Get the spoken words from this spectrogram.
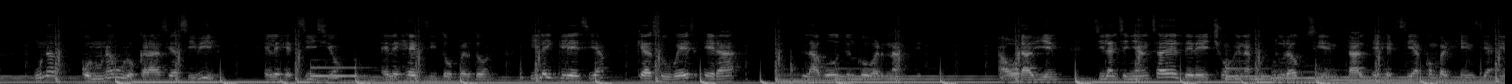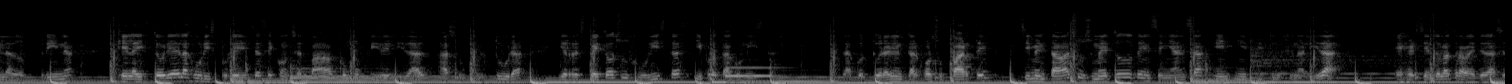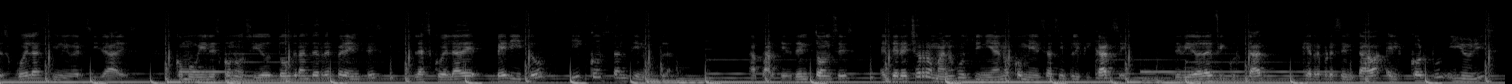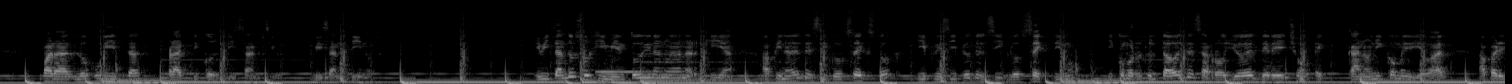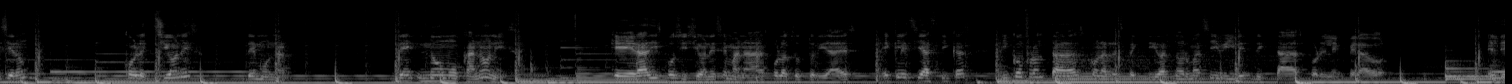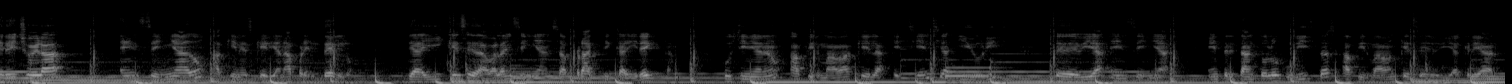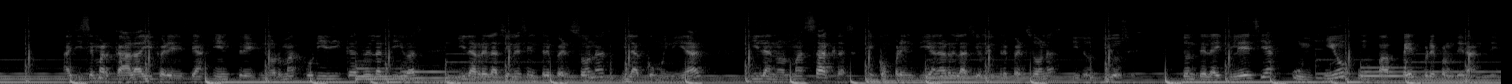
con una burocracia civil, el ejercicio, el ejército, perdón, y la iglesia, que a su vez era la voz del gobernante. Ahora bien, si la enseñanza del derecho en la cultura occidental ejercía convergencia en la doctrina, que la historia de la jurisprudencia se conservaba como fidelidad a su cultura y respeto a sus juristas y protagonistas. La cultura oriental, por su parte, cimentaba sus métodos de enseñanza en institucionalidad, ejerciéndolo a través de las escuelas y universidades, como bien es conocido dos grandes referentes, la escuela de Berito y Constantinopla. A partir de entonces, el derecho romano justiniano comienza a simplificarse, debido a la dificultad que representaba el corpus iuris para los juristas prácticos bizantinos. Evitando el surgimiento de una nueva anarquía a finales del siglo VI y principios del siglo VII, y como resultado del desarrollo del derecho canónico medieval, aparecieron colecciones de, de nomocanones, que eran disposiciones emanadas por las autoridades eclesiásticas y confrontadas con las respectivas normas civiles dictadas por el emperador. El derecho era enseñado a quienes querían aprenderlo, de ahí que se daba la enseñanza práctica directa. Justiniano afirmaba que la ciencia iuris se debía enseñar, entre tanto los juristas afirmaban que se debía crear. Allí se marcaba la diferencia entre normas jurídicas relativas y las relaciones entre personas y la comunidad y las normas sacras que comprendían la relación entre personas y los dioses, donde la iglesia ungió un papel preponderante.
